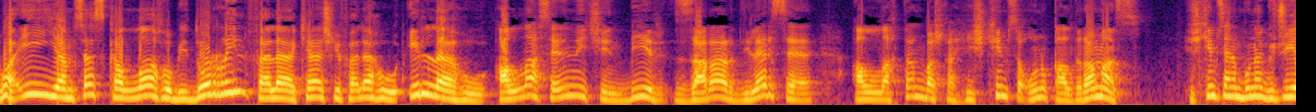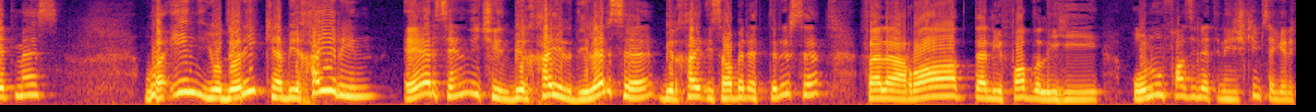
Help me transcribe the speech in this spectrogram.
Ve in yemseskallahu bi durrin fela kashife lehu illahu. Allah senin için bir zarar dilerse Allah'tan başka hiç kimse onu kaldıramaz. Hiç kimsenin buna gücü yetmez. Ve in yuderikke bi hayrin eğer senin için bir hayır dilerse, bir hayır isabet ettirirse fela radde li fadlihi onun faziletini hiç kimse geri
